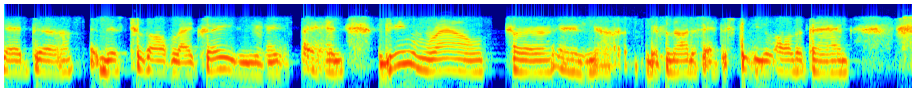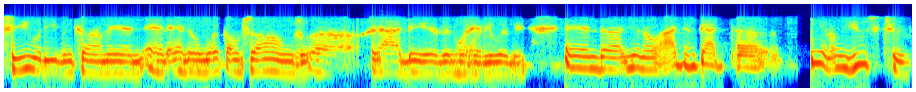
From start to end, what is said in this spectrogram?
that uh, just took off like crazy. And being around her and uh, different artists at the studio all the time, she would even come in and and work on songs uh, and ideas and what have you with me. And uh, you know, I just got uh, you know used to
